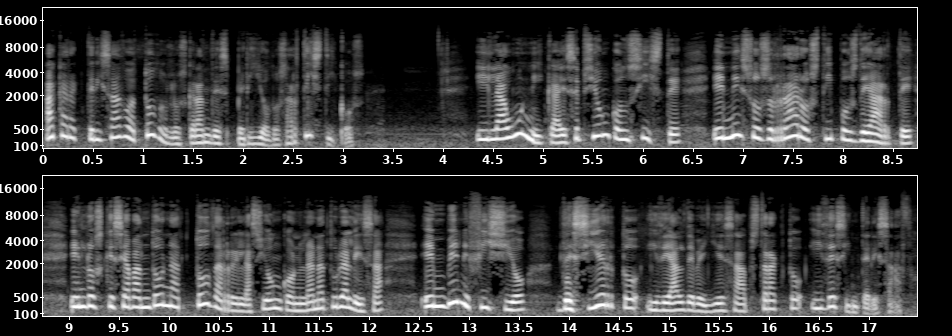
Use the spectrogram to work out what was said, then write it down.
ha caracterizado a todos los grandes períodos artísticos. Y la única excepción consiste en esos raros tipos de arte en los que se abandona toda relación con la naturaleza en beneficio de cierto ideal de belleza abstracto y desinteresado.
